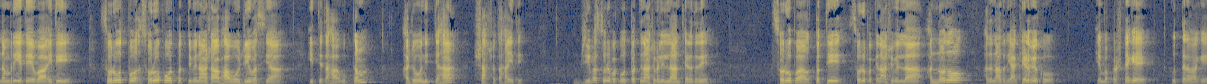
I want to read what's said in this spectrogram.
ನಮ್ರಿಯತೆ ವಾ ಇತಿ ಸ್ವರೂಪ ಸ್ವರೂಪೋತ್ಪತ್ತಿ ವಿನಾಶಾಭಾವೋ ಜೀವಸ್ಯ ಇತ್ಯತಃ ಉಕ್ತಂ ಅಜೋ ನಿತ್ಯ ಶಾಶ್ವತಃ ಇತಿ. ಜೀವಸ್ವರೂಪಕ್ಕೆ ಉತ್ಪತ್ತಿ ನಾಶಗಳಿಲ್ಲ ಅಂತ ಹೇಳಿದರೆ ಸ್ವರೂಪ ಉತ್ಪತ್ತಿ ಸ್ವರೂಪಕ್ಕೆ ನಾಶವಿಲ್ಲ ಅನ್ನೋದು ಅದನ್ನಾದರೂ ಯಾಕೆ ಹೇಳಬೇಕು ಎಂಬ ಪ್ರಶ್ನೆಗೆ ಉತ್ತರವಾಗಿ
